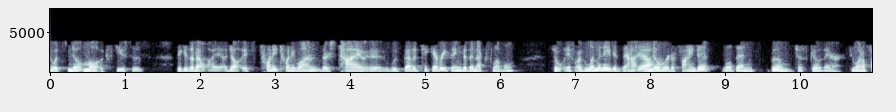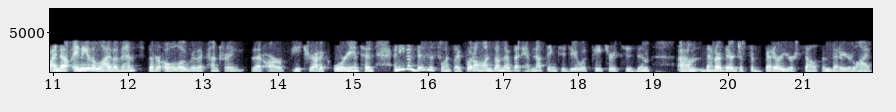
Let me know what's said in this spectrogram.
So it's no more excuses because I don't, I, I don't, it's 2021. There's time. uh, We've got to take everything to the next level. So if I've eliminated that, Yeah. you know where to find it. Well, then boom, just go there. If you want to find out any of the live events that are all over the country that are patriotic oriented and even business ones, I put on ones on there that have nothing to do with patriotism, um, that are there just to better yourself and better your life.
